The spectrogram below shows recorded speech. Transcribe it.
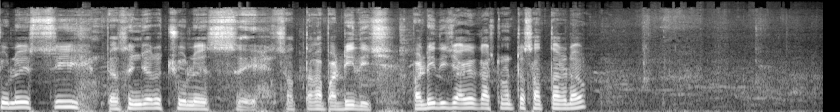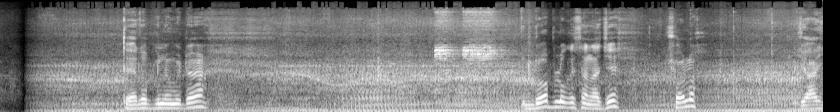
চলে এসেছি প্যাসেঞ্জারও চলে এসছে, সাত টাকা পাঠিয়ে দিচ্ছি পাঠিয়ে দিচ্ছি আগের কাস্টমারটা সাত টাকাটাও তেরো কিলোমিটার। ড্রপ লোকেশান আছে। চলো, যাই।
